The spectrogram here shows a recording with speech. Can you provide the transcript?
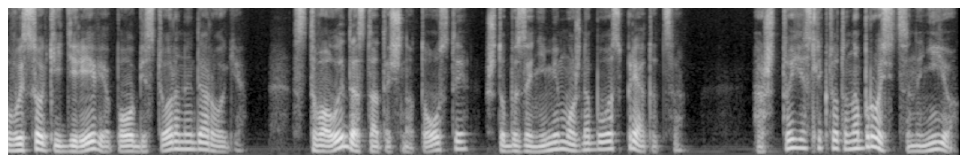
Высокие деревья по обе стороны дороги. Стволы достаточно толстые, чтобы за ними можно было спрятаться. А что, если кто-то набросится на нее?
